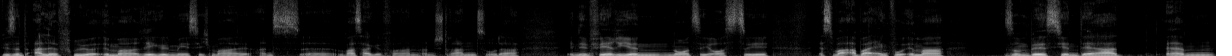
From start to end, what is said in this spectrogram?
wir sind alle früher immer regelmäßig mal ans äh, Wasser gefahren, an Strand oder in den Ferien Nordsee, Ostsee. Es war aber irgendwo immer so ein bisschen der, ähm,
